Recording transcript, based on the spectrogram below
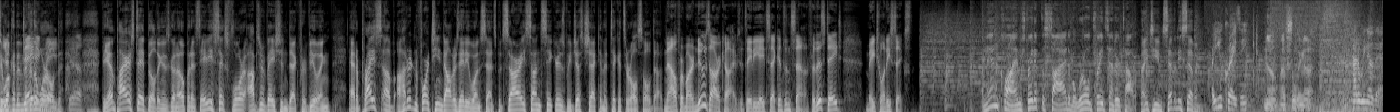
You're welcome him into the world. Yeah. The Empire State Building is going to open its 86th floor observation deck for viewing at a price of $114.81. But sorry, sun seekers, we just checked and the tickets are all sold out. Now from our news archives, it's 88 seconds in sound. For this date, May 26th. A man climbed straight up the side of a World Trade Center tower. 1977. Are you crazy? No, absolutely not. How do we know that?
